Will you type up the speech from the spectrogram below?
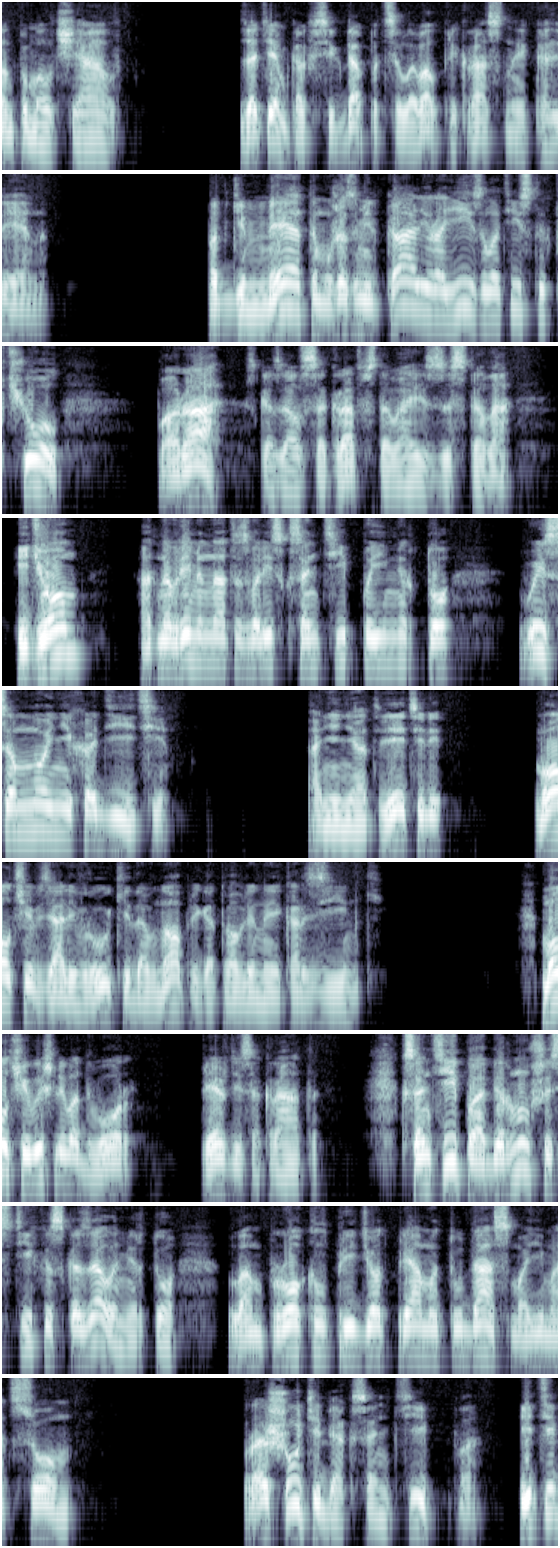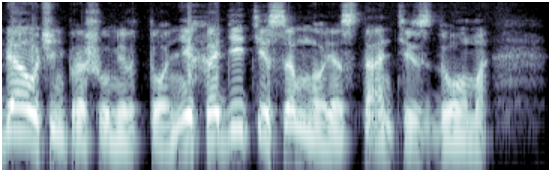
Он помолчал. Затем, как всегда, поцеловал прекрасное колено. Под гемметом уже замелькали раи золотистых пчел. «Пора», — сказал Сократ, вставая из-за стола. «Идем?» — одновременно отозвались Ксантиппа и Мирто. «Вы со мной не ходите». Они не ответили, молча взяли в руки давно приготовленные корзинки. Молча вышли во двор, прежде Сократа. Ксантипа, обернувшись, тихо сказала Мирто, «Лампрокл придет прямо туда с моим отцом». «Прошу тебя, Ксантиппа, и тебя очень прошу, Мирто, не ходите со мной, останьтесь дома».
